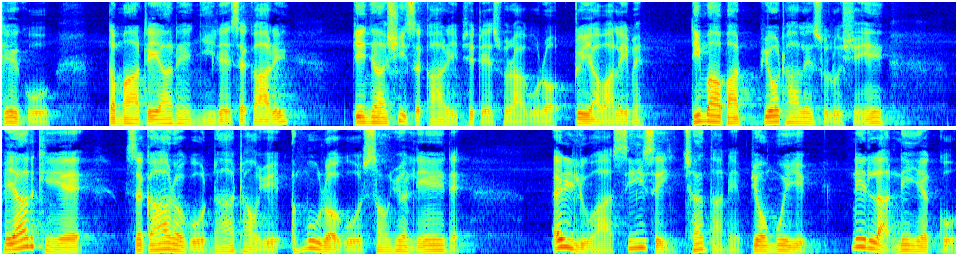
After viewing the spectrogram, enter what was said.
ကယ့်ကိုတမာတရားနဲ့ညီတဲ့စကားတွေပညာရှိစကားတွေဖြစ်တယ်ဆိုတာကိုတော့တွေ့ရပါလိမ့်မယ်ဒီမှာဗာပြောထားလဲဆိုလို့ရှိရင်ဘုရားသခင်ရဲ့စကားတော်ကိုနားထောင်၍အမှုတော်ကိုဆောင်ရွက်လင်းတဲ့ အဲ့ဒီလူဟာစီးစိမ်ချမ်းသာနဲ့ပျော်မွေ့၍နေ့လနေ့ရက်ကို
